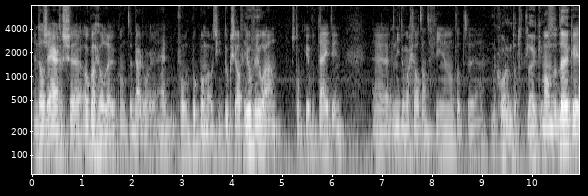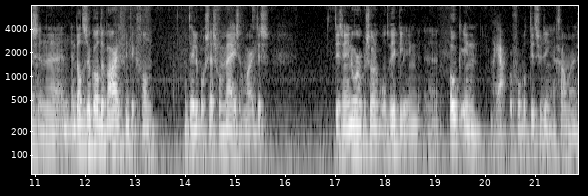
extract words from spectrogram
en dat is ergens eh, ook wel heel leuk, want eh, daardoor, hè, bijvoorbeeld boekpromotie, doe ik zelf heel veel aan. Stop ik heel veel tijd in. Niet om er geld aan te verdienen, want dat, Maar gewoon omdat het leuk is. maar omdat het leuk is. Ja. En, en, en dat is ook wel de waarde, vind ik, van het hele proces voor mij, zeg maar. Het is, het is een enorme persoonlijke ontwikkeling. eh, ook in, nou ja, bijvoorbeeld dit soort dingen. Ga maar eens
